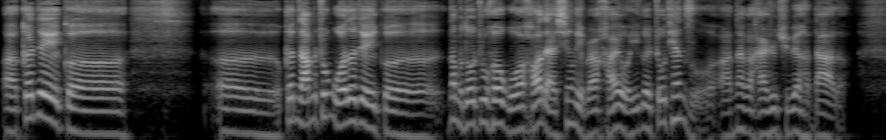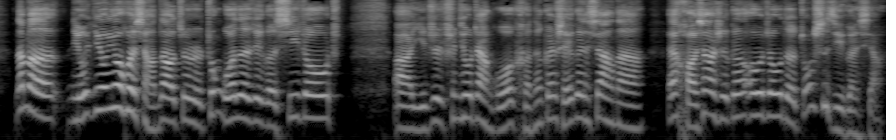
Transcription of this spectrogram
啊，跟这个。呃，跟咱们中国的这个那么多诸侯国，好歹心里边还有一个周天子啊，那个还是区别很大的。那么又又又会想到，就是中国的这个西周，啊，以至春秋战国，可能跟谁更像呢？哎，好像是跟欧洲的中世纪更像。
